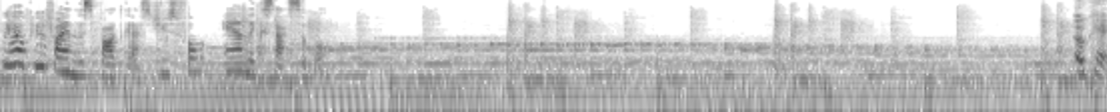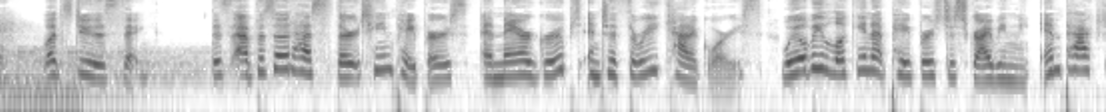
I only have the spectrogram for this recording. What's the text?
we hope you find this podcast useful and accessible. Okay, let's do this thing. This episode has 13 papers, and they are grouped into three categories. We'll be looking at papers describing the impact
